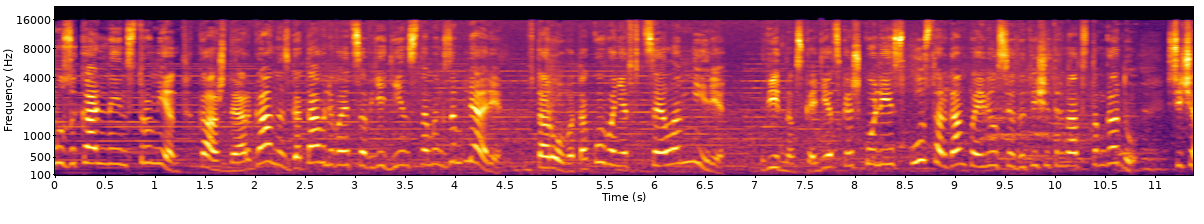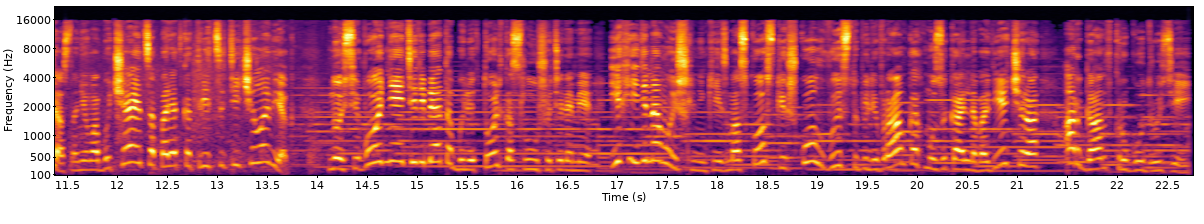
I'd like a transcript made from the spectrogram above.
музыкальный инструмент. Каждый орган изготавливается в единственном экземпляре. Второго такого нет в целом мире. В Видновской детской школе искусств орган появился в 2013 году. Сейчас на нем обучается порядка 30 человек. Но сегодня эти ребята были только слушателями. Их единомышленники из московских школ выступили в рамках музыкального вечера «Орган в кругу друзей».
